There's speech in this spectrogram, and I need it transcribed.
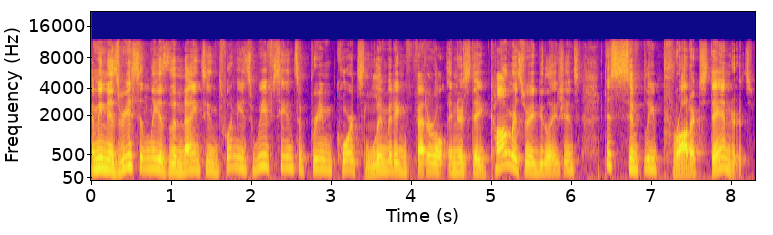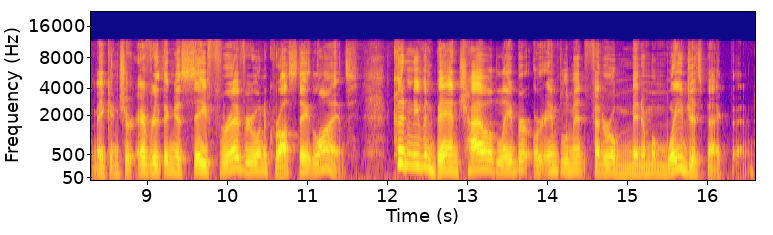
I mean, as recently as the 1920s, we've seen Supreme Courts limiting federal interstate commerce regulations to simply product standards, making sure everything is safe for everyone across state lines. Couldn't even ban child labor or implement federal minimum wages back then.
